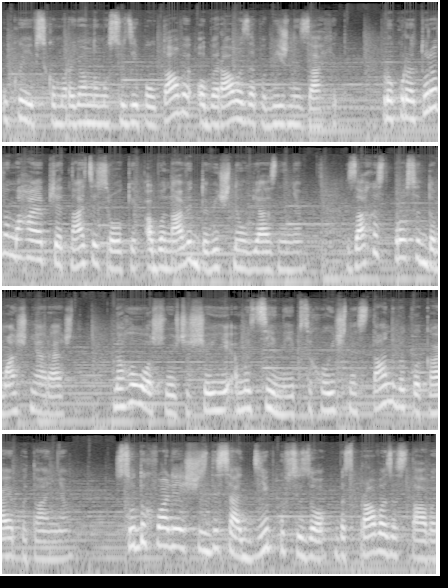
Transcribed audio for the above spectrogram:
у Київському районному суді Полтави обирали запобіжний захід. Прокуратура вимагає 15 років або навіть довічне ув'язнення. Захист просить домашній арешт, наголошуючи, що її емоційний і психологічний стан викликає питання. Суд ухвалює 60 діб у СІЗО без права застави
